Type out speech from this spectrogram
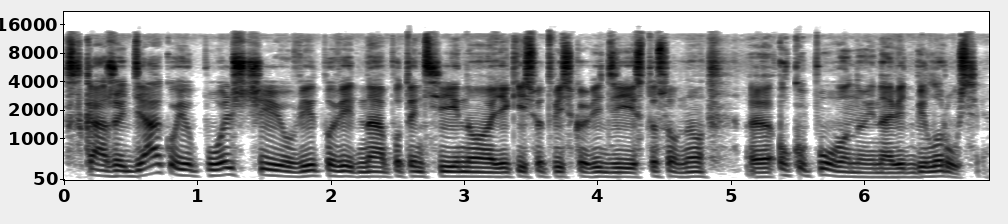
скаже дякую Польщі у відповідь на потенційно якісь от військові дії стосовно е, окупованої навіть Білорусі.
